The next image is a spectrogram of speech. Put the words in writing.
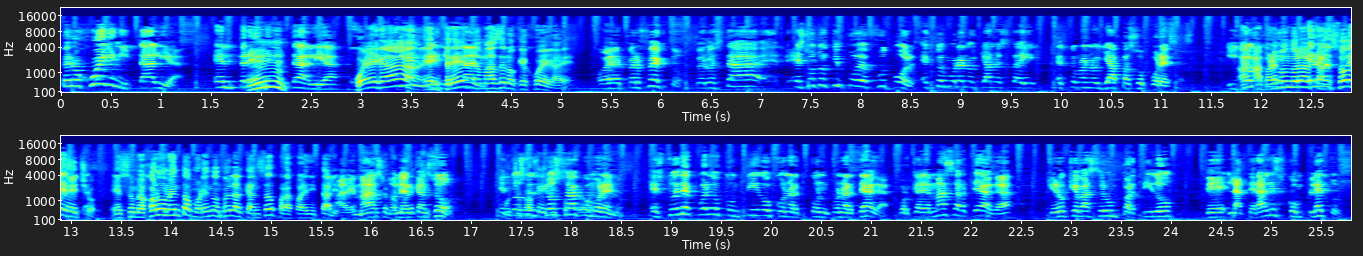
pero juega en Italia. Entrena en mm. Italia. Juega, entrena más de lo que juega, ¿eh? perfecto, pero está, es otro tipo de fútbol. Héctor Moreno ya no está ahí, Héctor Moreno ya pasó por esas. Y a, Moreno no le alcanzó, de hecho. En su mejor momento a Moreno no le alcanzó para jugar en Italia. Además, no le alcanzó. Entonces yo saco Moreno. Estoy de acuerdo contigo con, con, con Arteaga, porque además Arteaga creo que va a ser un partido de laterales completos.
